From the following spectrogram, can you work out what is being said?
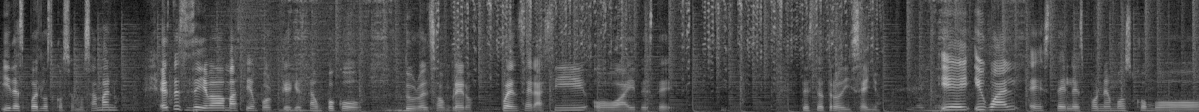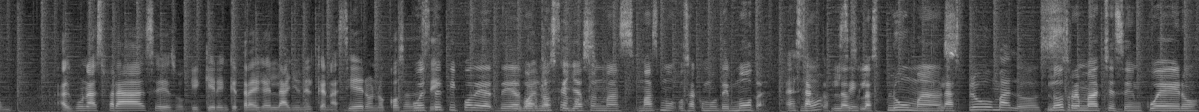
y después los cosemos a mano. Este sí se llevaba más tiempo porque está un poco duro el sombrero. Pueden ser así o hay de este, de este otro diseño. Y igual este, les ponemos como algunas frases o que quieren que traiga el año en el que nacieron o cosas O así. este tipo de, de adornos que ya son más, más, o sea, como de moda. ¿no? Exacto, Las, sí. las plumas, Las plumas, los... los remaches en cuero.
